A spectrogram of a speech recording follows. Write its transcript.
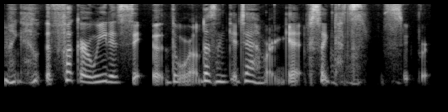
Like, who the fuck are we to say the world doesn't get to have our gifts? Like, that's uh-huh. super.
